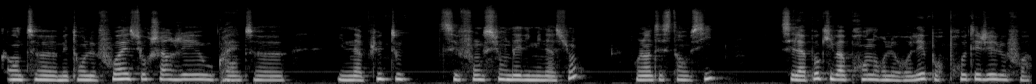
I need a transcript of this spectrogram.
quand, euh, mettons, le foie est surchargé ou quand euh, il n'a plus toutes ses fonctions d'élimination, pour l'intestin aussi, c'est la peau qui va prendre le relais pour protéger le foie.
